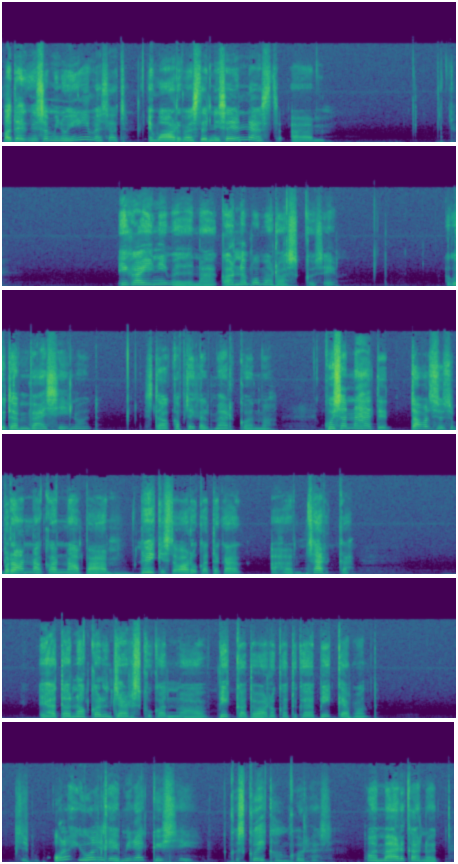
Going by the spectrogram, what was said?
ma tean, kes on minu inimesed ja ma armastan iseennast ähm, iga inimene kannab oma raskusi. aga kui ta on väsinud, siis ta hakkab tegelikult märku andma. kui sa näed, et tavaliselt sõbranna kannab äh, lühikeste varrukatega äh, särke ja ta on hakanud järsku kandma pikkade varrukatega ja pikemalt, siis ole julge ja mine küsi, kas kõik on korras. ma olen märganud,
